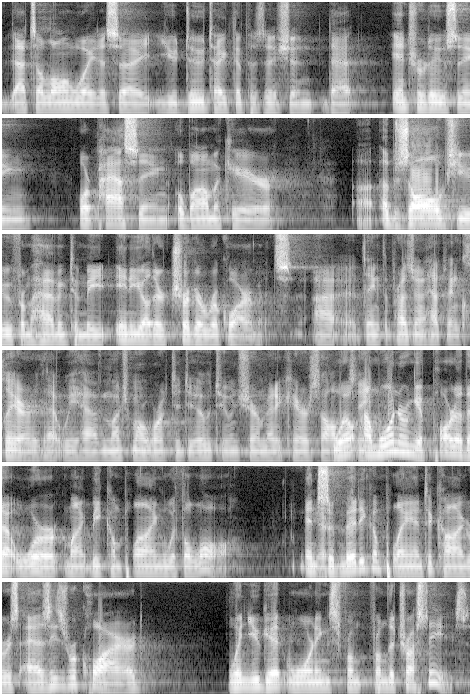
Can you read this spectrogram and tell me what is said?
that's a long way to say you do take the position that introducing or passing Obamacare uh, absolves you from having to meet any other trigger requirements. I think the President has been clear that we have much more work to do to ensure Medicare solvency. Well. I'm wondering if part of that work might be complying with the law and Yeah. submitting a plan to Congress as is required when you get warnings from, from the trustees.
